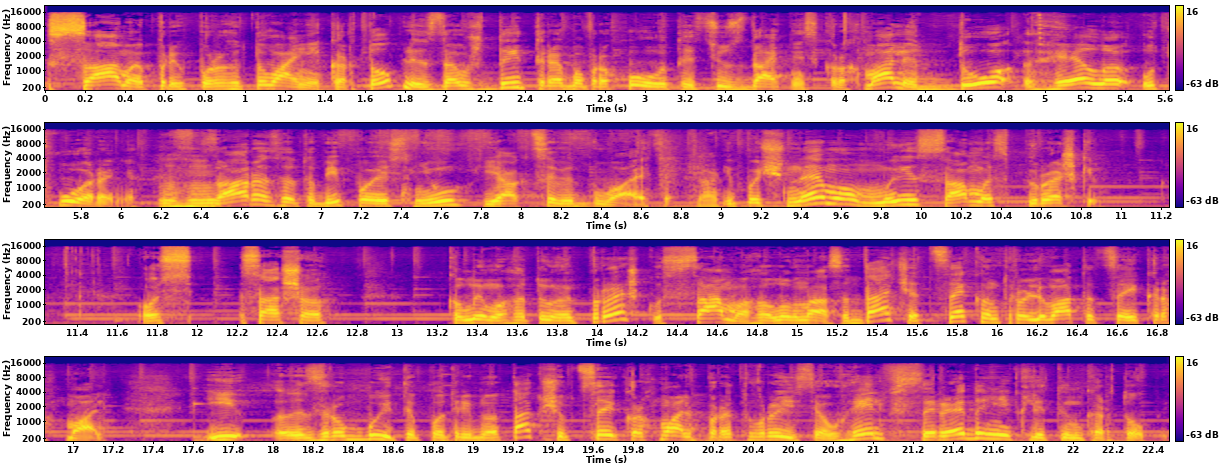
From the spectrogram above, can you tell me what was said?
Саме при приготуванні картоплі завжди треба враховувати цю здатність крохмалю до гелеутворення. Зараз я тобі поясню, як це відбувається. Так. І почнемо ми саме з пюрешки. Ось, Сашо, коли ми готуємо пюрешку, саме головна задача це контролювати цей крохмаль. І е, зробити потрібно так, щоб цей крохмаль перетворився в гель всередині клітин картоплі.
